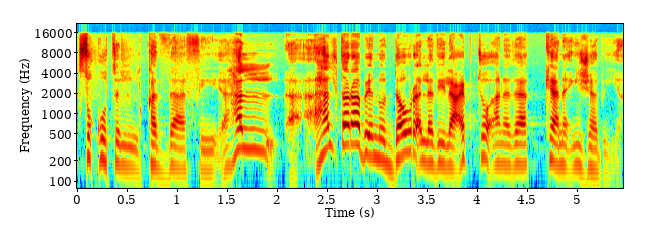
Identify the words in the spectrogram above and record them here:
سقوط القذافي. هل هل ترى بأن الدور الذي لعبته آنذاك كان إيجابيا؟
